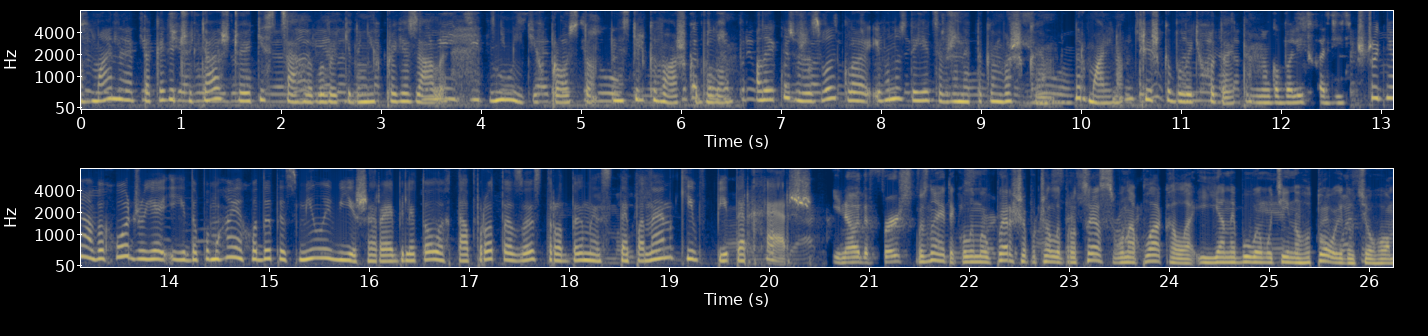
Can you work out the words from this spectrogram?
в мене таке відчуття, що якісь цегли великі до ніг прив'язали. Зніміть їх просто. Наскільки важко було. Але якось вже звикла, і воно здається вже не таким важким. Нормально, трішки болить ходити. Щодня виходжує і допомагає ходити сміливіше реабілітолог та протезист родини Степаненків Пітер Херш. Ви знаєте, коли ми вперше почали процес, вона плакала, і я не був емоційно готовий до цього.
